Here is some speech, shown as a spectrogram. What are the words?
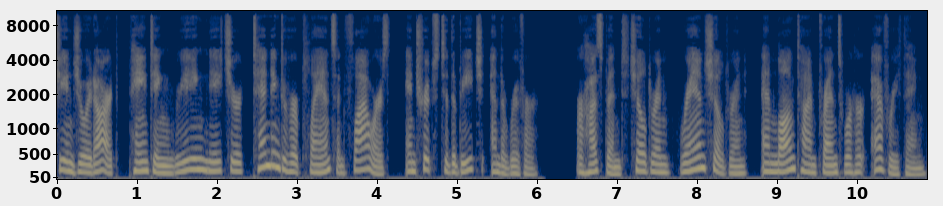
She enjoyed art, painting, reading nature, tending to her plants and flowers, and trips to the beach and the river. Her husband, children, grandchildren, and longtime friends were her everything.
